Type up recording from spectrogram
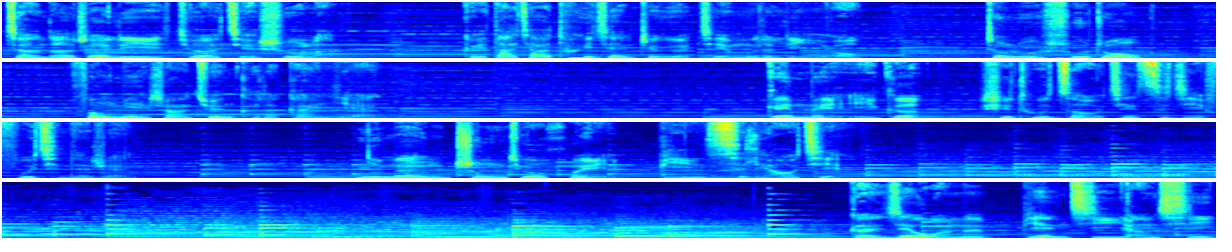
讲到这里就要结束了，给大家推荐这个节目的理由，正如书中封面上镌刻的感言：给每一个试图走进自己父亲的人，你们终究会彼此了解。感谢我们的编辑杨希。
